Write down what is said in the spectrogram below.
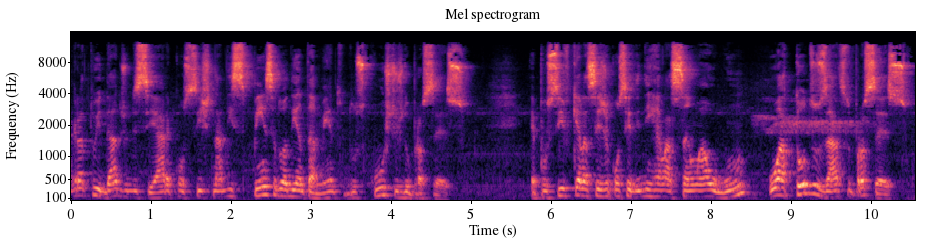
A gratuidade judiciária consiste na dispensa do adiantamento dos custos do processo. É possível que ela seja concedida em relação a algum ou a todos os atos do processo.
